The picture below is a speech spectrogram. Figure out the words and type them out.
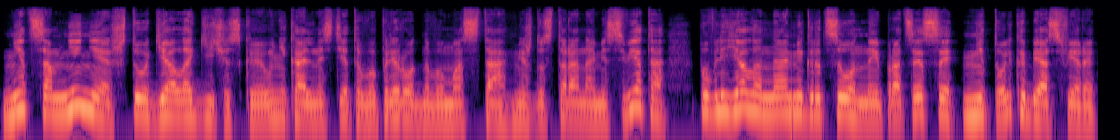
Нет сомнения, что геологическая уникальность этого природного моста между сторонами света повлияла на миграционные процессы не только биосферы,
